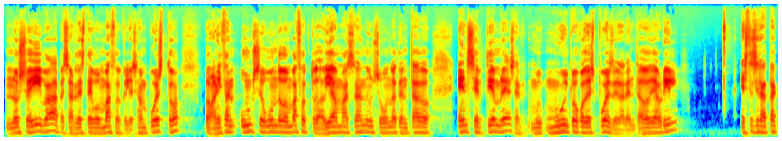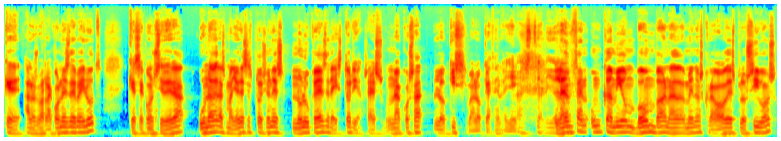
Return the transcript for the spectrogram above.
no se iba, a pesar de este bombazo que les han puesto, organizan un segundo bombazo todavía más grande, un segundo atentado en septiembre, o sea, muy, muy poco después del atentado de abril. Este es el ataque a los barracones de Beirut, que se considera una de las mayores explosiones no nucleares de la historia. O sea, es una cosa loquísima lo que hacen allí. Lanzan un camión bomba, nada menos, cargado de explosivos,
